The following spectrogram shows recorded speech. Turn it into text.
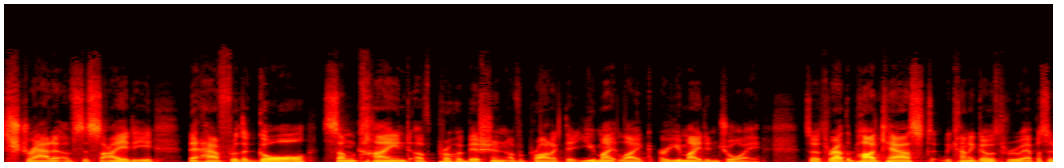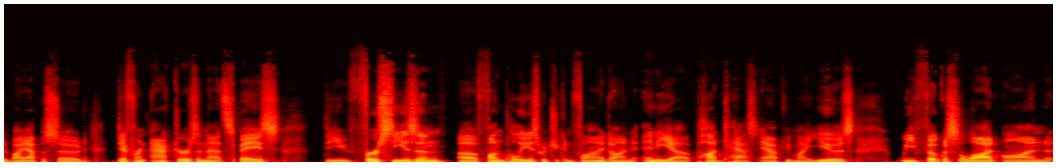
strata of society that have for the goal some kind of prohibition of a product that you might like or you might enjoy. So throughout the podcast, we kind of go through episode by episode different actors in that space the first season of Fun Police, which you can find on any uh, podcast app you might use, we focused a lot on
